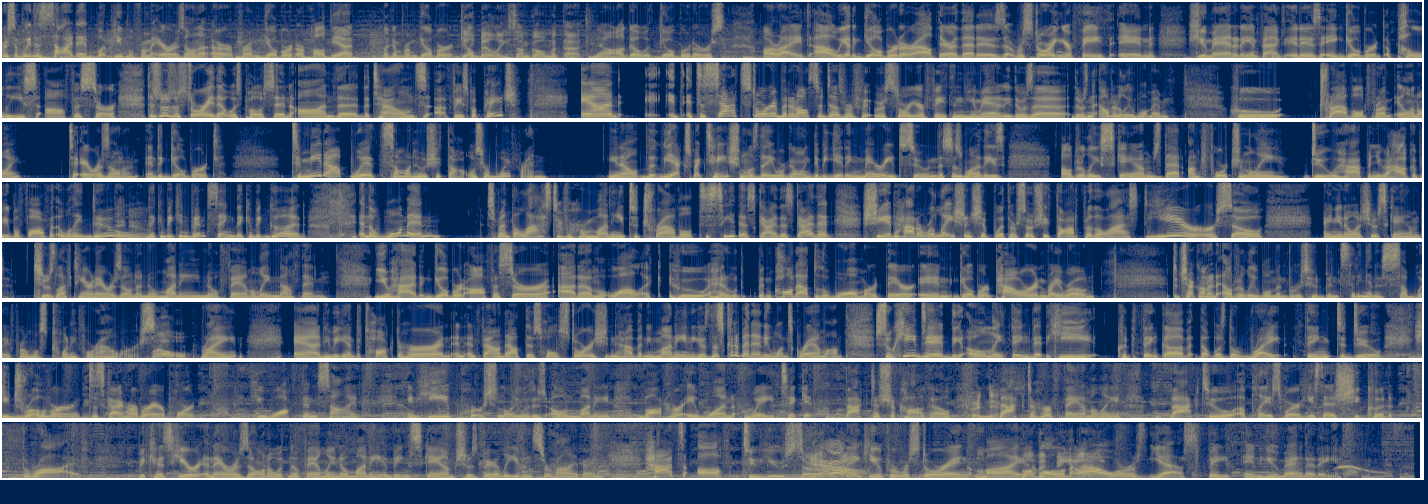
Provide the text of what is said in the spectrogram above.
Bruce, have we decided what people from Arizona or from Gilbert are called yet? Like I'm from Gilbert. Gilbilly, so I'm going with that. No, I'll go with Gilberters. All right. Uh, we got a Gilberter out there that is restoring your faith in humanity. In fact, it is a Gilbert police officer. This was a story that was posted on the, the town's uh, Facebook page. And it, it's a sad story, but it also does re- restore your faith in humanity. There was a there was an elderly woman who traveled from Illinois to Arizona and to Gilbert to meet up with someone who she thought was her boyfriend. You know, the, the expectation was they were going to be getting married soon. This is one of these elderly scams that unfortunately do happen. You go, how could people fall for that? Well, they do. They do. They can be convincing. They can be good. And the woman spent the last of her money to travel to see this guy, this guy that she had had a relationship with, or so she thought for the last year or so. And you know what? She was scammed. She was left here in Arizona. No money, no family, nothing. You had Gilbert officer Adam Wallach, who had been called out to the Walmart there in Gilbert Power and Ray Road to check on an elderly woman, Bruce, who'd been sitting in a subway for almost 24 hours. Whoa. Right? And he began to talk to her and, and, and found out this whole story. She didn't have any money. And he goes, This could have been anyone's grandma. So he did the only thing that he could think of that was the right thing to do. He drove her to Sky Harbor Airport. He walked inside and he personally, with his own money, bought her a one way ticket back to Chicago, Goodness. back to her family, back to a place where he says she could thrive. Because here in Arizona, with no family, no money, and being scammed, she was barely even surviving. Hats off to you, sir. Yeah. Thank you for restoring my Above and and all of ours, yes, faith in humanity.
